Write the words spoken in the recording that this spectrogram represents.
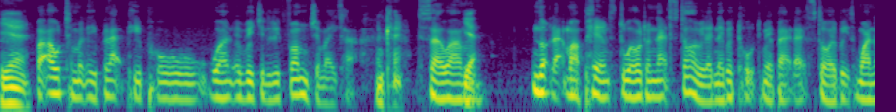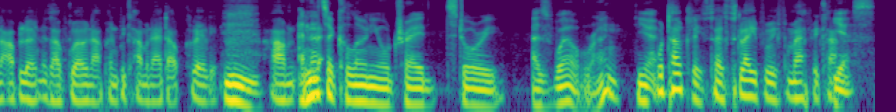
yeah. but ultimately, black people weren't originally from Jamaica. Okay. So, um, Yeah. not that my parents dwelled on that story, they never talked to me about that story, but it's one that I've learned as I've grown up and become an adult, clearly. Um, And that's a colonial trade story as well, right? Yeah. well, totally. So, slavery from Africa. yes.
